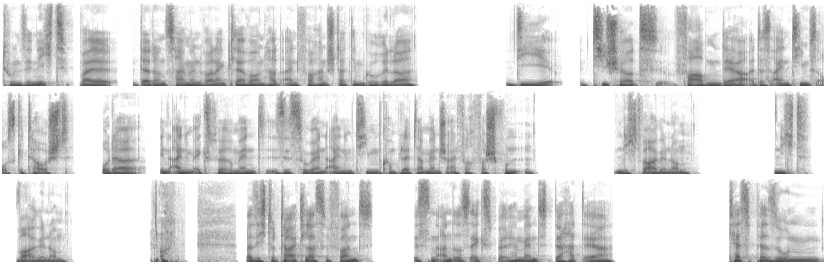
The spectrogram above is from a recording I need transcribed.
tun sie nicht, weil der Don Simon war dann clever und hat einfach anstatt dem Gorilla die T-Shirt-Farben des einen Teams ausgetauscht. Oder in einem Experiment ist es sogar in einem Team ein kompletter Mensch einfach verschwunden. Nicht wahrgenommen. Nicht wahrgenommen. Und was ich total klasse fand, ist ein anderes Experiment. Da hat er Testpersonen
